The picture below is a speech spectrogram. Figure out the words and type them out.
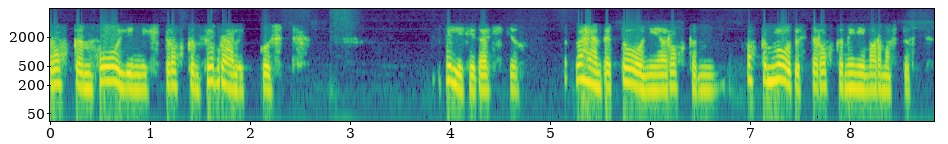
rohkem hoolimist, rohkem sõbralikkust, selliseid asju. vähem betooni ja rohkem, rohkem loodust ja rohkem inimarmastust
